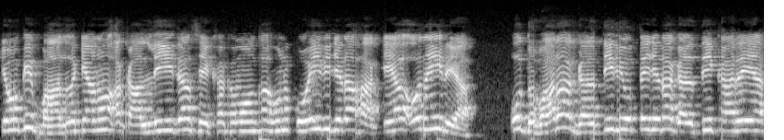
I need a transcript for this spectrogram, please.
ਕਿਉਂਕਿ ਬਾਦਲ ਕਿਆਂ ਨੂੰ ਅਕਾਲੀ ਜਾਂ ਸਿੱਖ ਖਵਾਉਣ ਦਾ ਹੁਣ ਕੋਈ ਵੀ ਜਿਹੜਾ ਹੱਕ ਆ, ਉਹ ਨਹੀਂ ਰਿਹਾ। ਉਹ ਦੁਬਾਰਾ ਗਲਤੀ ਦੇ ਉੱਤੇ ਜਿਹੜਾ ਗਲਤੀ ਕਰ ਰਹੇ ਆ,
